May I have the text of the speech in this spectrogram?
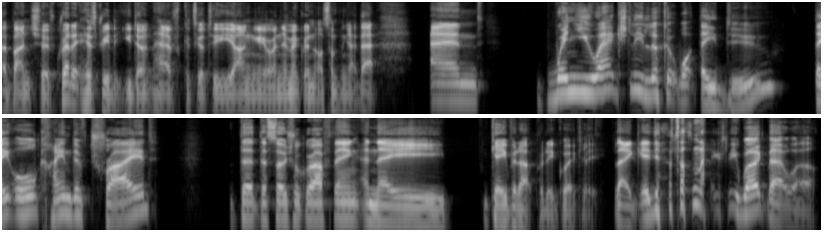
a bunch of credit history that you don't have because you're too young, you're an immigrant or something like that. And when you actually look at what they do, they all kind of tried the the social graph thing and they gave it up pretty quickly. Like it just doesn't actually work that well.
